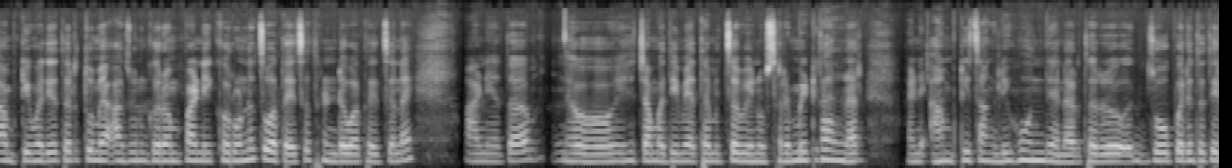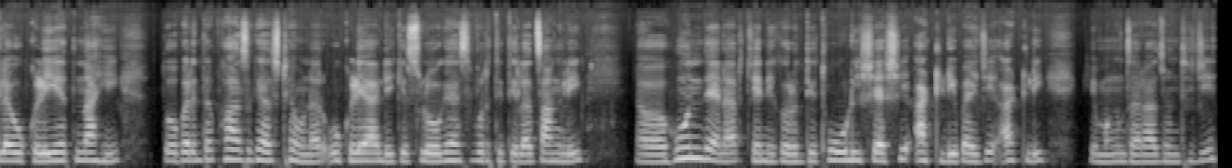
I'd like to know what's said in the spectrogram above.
आमटीमध्ये तर तुम्ही अजून गरम पाणी करूनच वतायचं थंड वतायचं नाही. आणि आता ह्याच्यामध्ये मी आता मी चवीनुसार मीठ घालणार आणि आमटी चांगली होऊन देणार. तर जोपर्यंत तिला उकळी येत नाही तोपर्यंत फास्ट गॅस ठेवणार. उकळी आली की स्लो गॅसवरती तिला चांगली होऊन देणार. जेणेकरून ती थोडीशी अशी आटली पाहिजे आटली की मग जरा अजून तिची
